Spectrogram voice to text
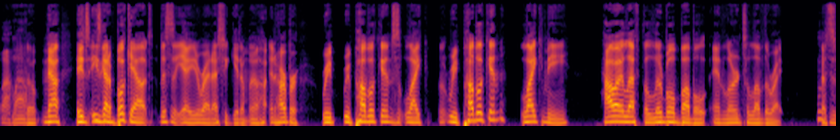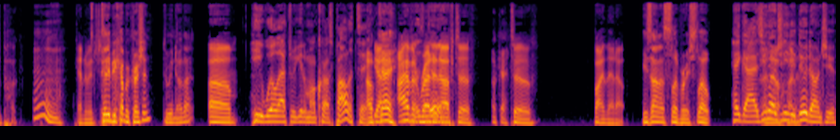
Wow. Wow. So now he's he's got a book out. This is yeah, you're right. I should get him. Uh, and Harper, Re- Republicans like Republican like me, how I left the liberal bubble and learned to love the right. That's his book. Mm. Kind of interesting. Did he become a Christian? Do we know that? um, He will after we get him on cross politics. Okay. yeah, I haven't Let's read enough to Okay. to find that out. He's on a slippery slope. Hey guys, you know, know, what you need to do, don't you?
